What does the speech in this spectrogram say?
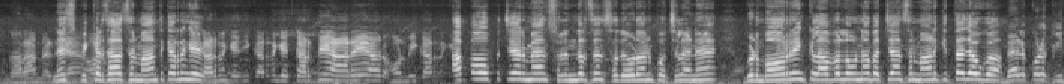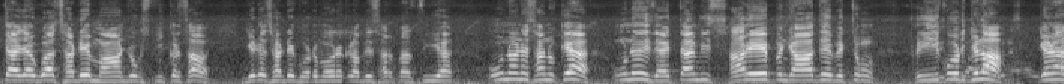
ਹੁੰਗਾਰਾ ਮਿਲ ਨੇ ਰਿਹਾ ਸਪੀਕਰ ਔਰ ਸਾਹਿਬ ਸਨਮਾਨਿਤ ਕਰਨਗੇ। ਕਰਨਗੇ ਜੀ ਕਰਨਗੇ। ਕਰਦੇ ਆ ਰਹੇ ਆ ਔਰ ਹੁਣ ਵੀ ਕਰਨਗੇ। ਆਪਾਂ ਉਪ ਚੇਅਰਮੈਨ ਸੁਰਿੰਦਰ ਸਿੰਘ ਸਦੋੜਾ ਨੂੰ ਪੁੱਛ ਲੈਣਾ ਗੁੱਡ ਮਾਰਨਿੰਗ ਕਲੱਬ ਵੱਲੋਂ ਉਹਨਾਂ ਬੱਚਿਆਂ ਦਾ ਸਨਮਾਨ ਕੀਤਾ ਜਾਊਗਾ? ਬਿਲਕੁਲ ਕੀਤਾ ਜਾਊਗਾ। ਸਾਡੇ ਮਾਨਯੋਗ ਸਪੀਕਰ ਸਾਹਿਬ ਜਿਹੜੇ ਸਾਡੇ ਗੁੱਡ ਮਾਰਨਿੰਗ ਕਲੱਬ ਦੇ ਸਰਪ੍ਰਸਤੀ ਆ ਉਹਨਾਂ ਨੇ ਸਾਨੂੰ ਕਿਹਾ ਉਹਨੇ ਹਦਾਇਤਾਂ ਵੀ ਸਾਰੇ ਪੰਜਾਬ ਦੇ ਵਿੱਚੋਂ ਫਰੀਦਕੋਟ ਜ਼ਿਲ੍ਹਾ ਜਿਹੜਾ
